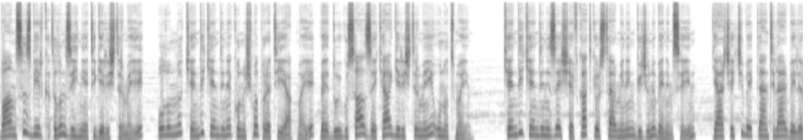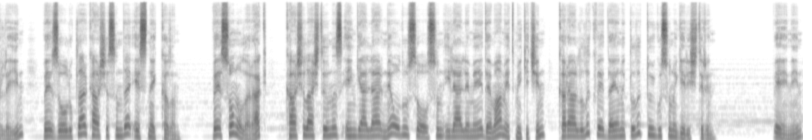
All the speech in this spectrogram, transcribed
Bağımsız bir katılım zihniyeti geliştirmeyi, olumlu kendi kendine konuşma pratiği yapmayı ve duygusal zeka geliştirmeyi unutmayın. Kendi kendinize şefkat göstermenin gücünü benimseyin, gerçekçi beklentiler belirleyin ve zorluklar karşısında esnek kalın. Ve son olarak, karşılaştığınız engeller ne olursa olsun ilerlemeye devam etmek için kararlılık ve dayanıklılık duygusunu geliştirin. Beğenin,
